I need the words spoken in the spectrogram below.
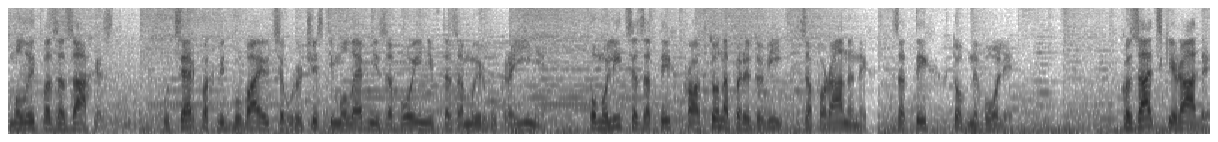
Молитва за захист. У церквах відбуваються урочисті молебні за воїнів та за мир в Україні. Помоліться за тих, хто на передовій, за поранених, за тих, хто в неволі. Козацькі ради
